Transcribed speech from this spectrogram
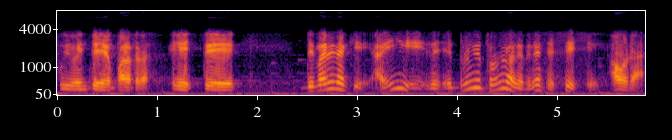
fui 20 años para atrás. Este, de manera que ahí el primer problema que tenés es ese. Ahora,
